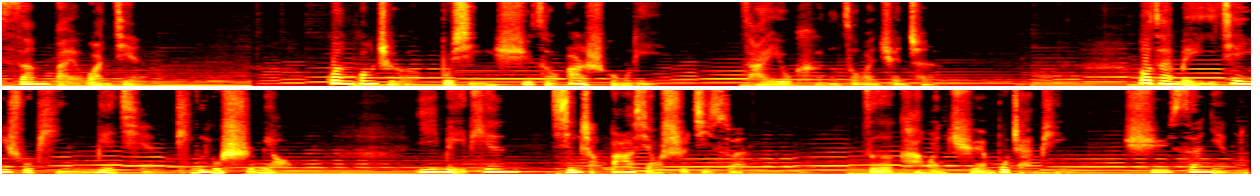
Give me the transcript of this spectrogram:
三百万件。观光者步行需走二十公里。才有可能走完全程。若在每一件艺术品面前停留十秒，以每天欣赏八小时计算，则看完全部展品需三年多。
